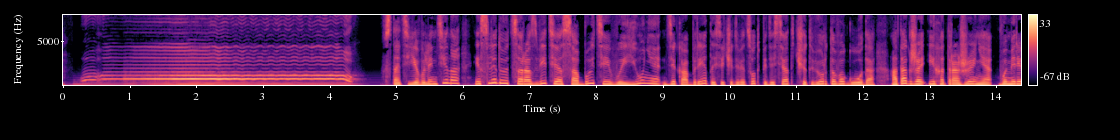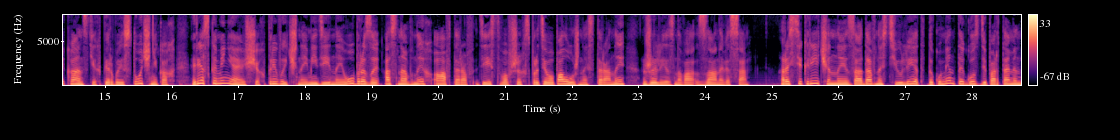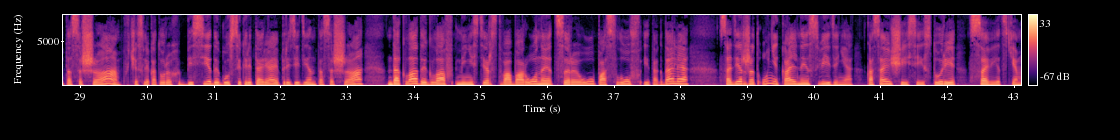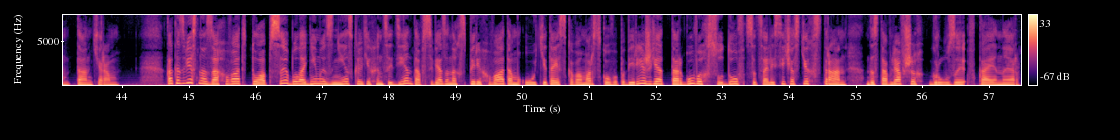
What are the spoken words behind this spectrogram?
В статье Валентина исследуется развитие событий в июне-декабре 1954 года, а также их отражение в американских первоисточниках, резко меняющих привычные медийные образы основных авторов, действовавших с противоположной стороны железного занавеса. Рассекреченные за давностью лет документы Госдепартамента США, в числе которых беседы госсекретаря и президента США, доклады глав Министерства обороны, ЦРУ, послов и так далее, содержат уникальные сведения, касающиеся истории с советским танкером. Как известно, захват Туапсе был одним из нескольких инцидентов, связанных с перехватом у китайского морского побережья торговых судов социалистических стран, доставлявших грузы в КНР.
